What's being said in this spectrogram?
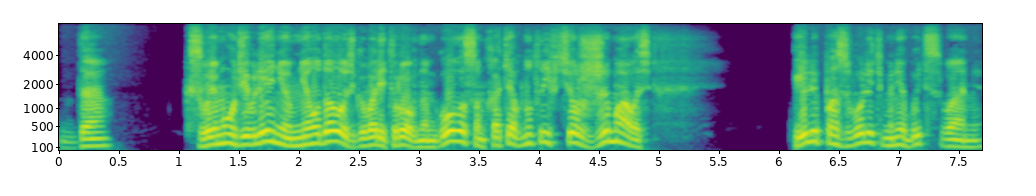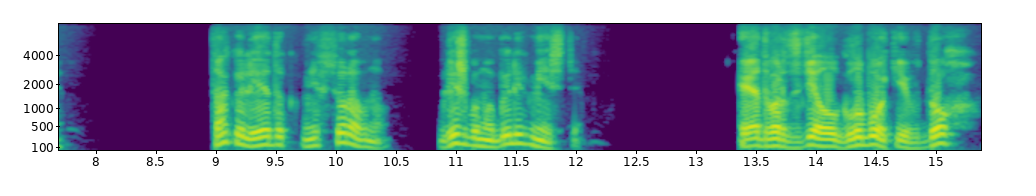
Да. К своему удивлению, мне удалось говорить ровным голосом, хотя внутри все сжималось. Или позволить мне быть с вами. Так или эдак, мне все равно, лишь бы мы были вместе. Эдвард сделал глубокий вдох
